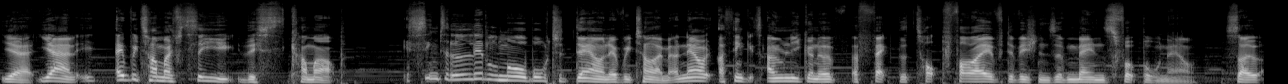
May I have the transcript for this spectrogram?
yeah, yeah. every time I see this come up, it seems a little more watered down every time. And now I think it's only going to affect the top five divisions of men's football now. So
